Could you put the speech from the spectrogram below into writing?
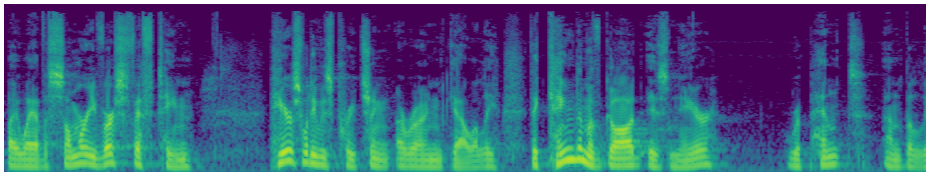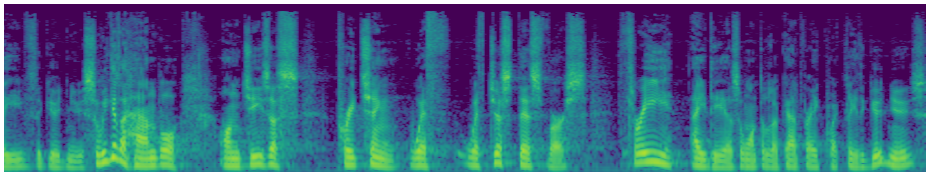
by way of a summary. Verse 15. Here's what he was preaching around Galilee The kingdom of God is near repent and believe the good news. So we get a handle on Jesus preaching with, with just this verse. Three ideas I want to look at very quickly the good news,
